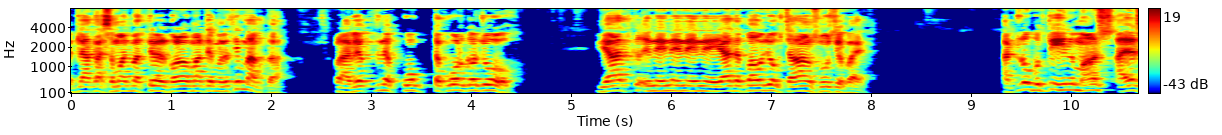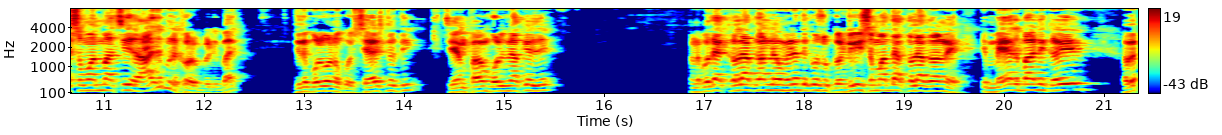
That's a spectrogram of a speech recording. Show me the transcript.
એટલે આખા સમાજમાં તિરાડ ભરવા માટે અમે નથી માગતા. પણ આ વ્યક્તિને કોક ટકોર કરજો. યાદ એને એને એને- યાદ અપાવજો કે શું છે ભાઈ? આટલો બુદ્ધિહીન માણસ આયર સમાજમાં છે આજે મને ખબર પડી ભાઈ. જેને બોલવાનો કોઈ સહેજ નથી જેમ ફામ બોલી નાખે છે. અને બધા કલાકારને હું વિનંતી કરું છું, ગઢવી સમાજના કલાકારને, કે મહેરબાની કરી હવે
